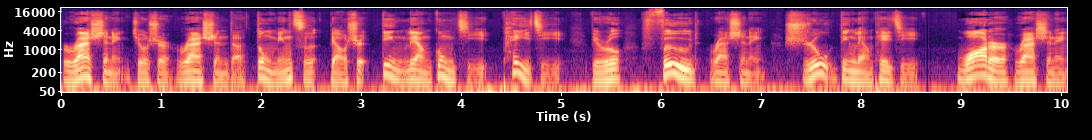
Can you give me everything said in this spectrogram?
rationing 就是 ration 的动名词表示定量供给配给比如 food rationing 食物定量配给 water rationing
